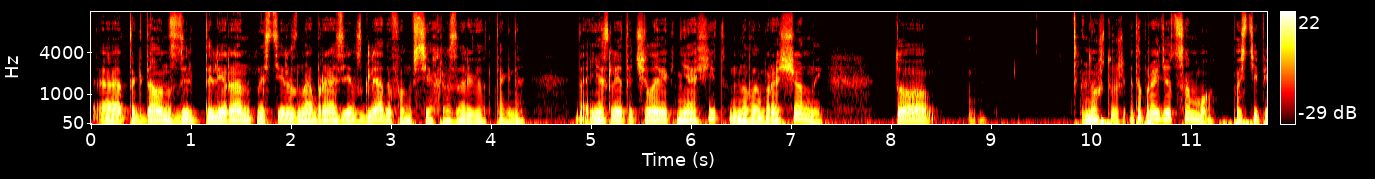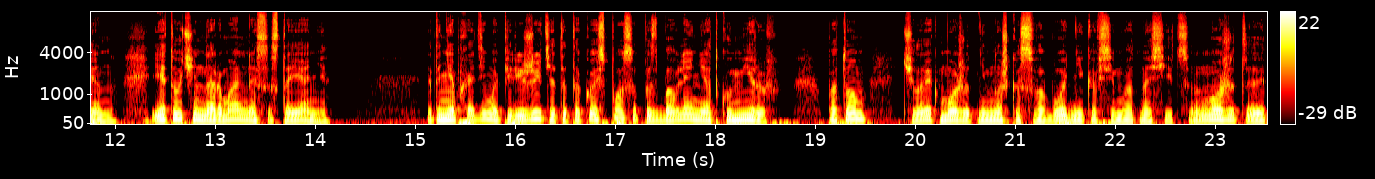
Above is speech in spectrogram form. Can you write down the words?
а, тогда он за толерантность и разнообразие взглядов, он всех разорвет тогда. Да, если это человек неофит, новообращенный, то, ну что ж, это пройдет само, постепенно. И это очень нормальное состояние. Это необходимо пережить, это такой способ избавления от кумиров – Потом человек может немножко свободнее ко всему относиться. Он может э,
